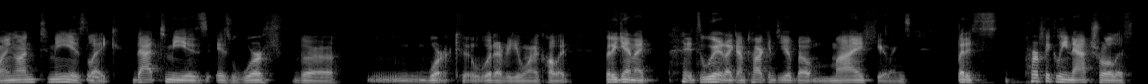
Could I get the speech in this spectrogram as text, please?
going on to me is Mhm. like that to me is is worth the mm, work whatever you want to call it. But again, I it's weird like I'm talking to you about my feelings, but it's perfectly natural if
